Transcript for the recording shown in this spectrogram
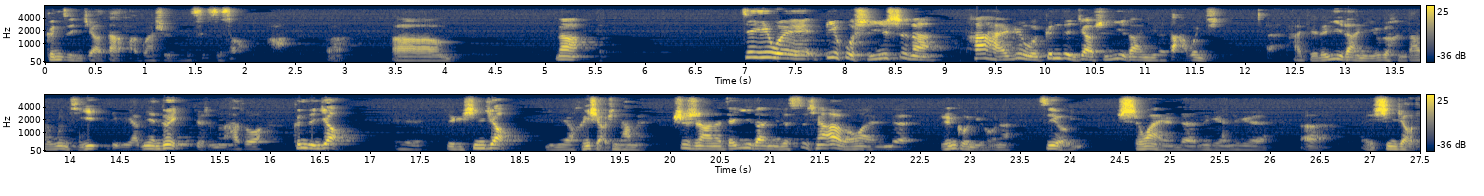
更正教大法官是如此之少啊！那这一位庇护十一世呢，他还认为更正教是意大利的大问题啊，他觉得意大利有个很大的问题，你们要面对，就什么呢？他说更正教。呃，这个新教你们要很小心他们，事实上呢，在意大利的四千二百万人的人口里头呢，只有十万人的那个那个呃新教徒。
